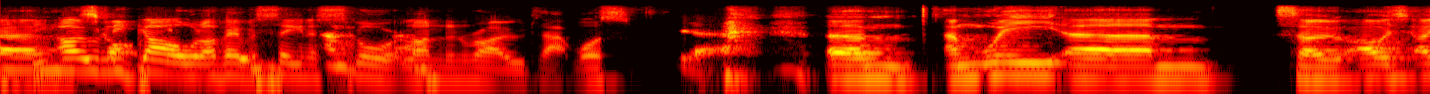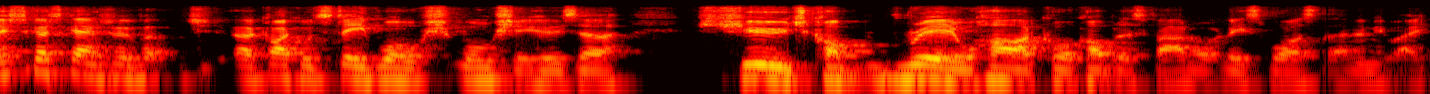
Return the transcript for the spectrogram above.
Oh, um, the only Scott- goal I've ever seen a score at London Road, that was. Yeah. Um, and we, um, so I was, I used to go to games with a guy called Steve Walsh, Walshy, who's a huge, cob, real hardcore Cobblers fan, or at least was then anyway.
